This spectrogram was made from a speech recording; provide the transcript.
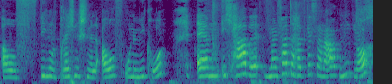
auf Biegen und Brechen schnell auf, ohne Mikro. Ähm, ich habe, mein Vater hat gestern Abend noch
